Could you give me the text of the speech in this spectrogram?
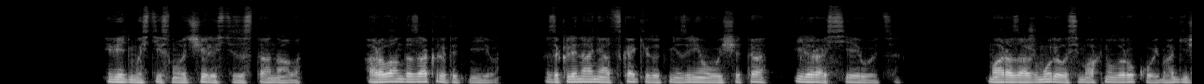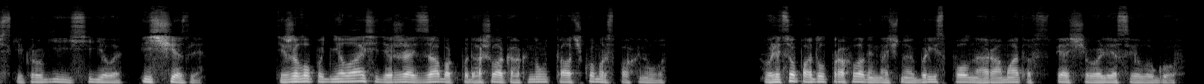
Ведьма стиснула челюсть и застонала. Орландо закрыт от нее. Заклинания отскакивают от незримого щита или рассеиваются. Мара зажмурилась и махнула рукой. Магические круги и сигилы исчезли. Тяжело поднялась и, держась за бок, подошла к окну, толчком распахнула. В лицо подул прохладный ночной бриз, полный ароматов спящего леса и лугов.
